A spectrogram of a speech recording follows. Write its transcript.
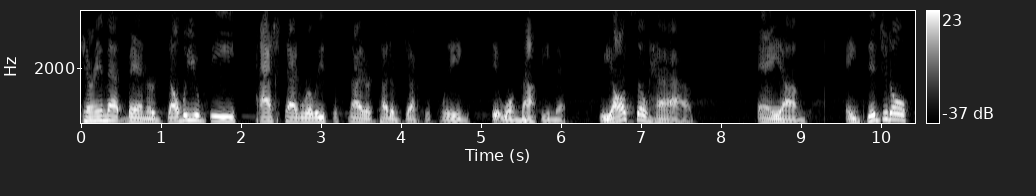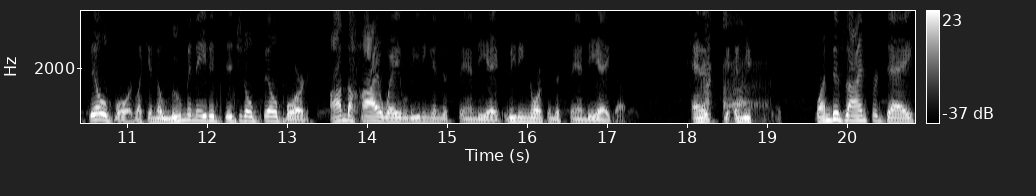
carrying that banner, WB hashtag release the Snyder cut of Justice League. It will not be missed. We also have a, um, a digital billboard, like an illuminated digital billboard on the highway leading into San Diego, leading north into San Diego. And it's, and we, one design for day,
